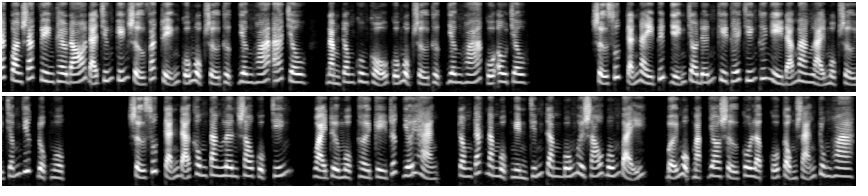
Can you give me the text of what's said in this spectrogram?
Các quan sát viên theo đó đã chứng kiến sự phát triển của một sự thực dân hóa Á Châu, nằm trong khuôn khổ của một sự thực dân hóa của Âu Châu. Sự xuất cảnh này tiếp diễn cho đến khi Thế chiến thứ nhì đã mang lại một sự chấm dứt đột ngột. Sự xuất cảnh đã không tăng lên sau cuộc chiến, ngoại trừ một thời kỳ rất giới hạn, trong các năm 1946-47, bởi một mặt do sự cô lập của Cộng sản Trung Hoa,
